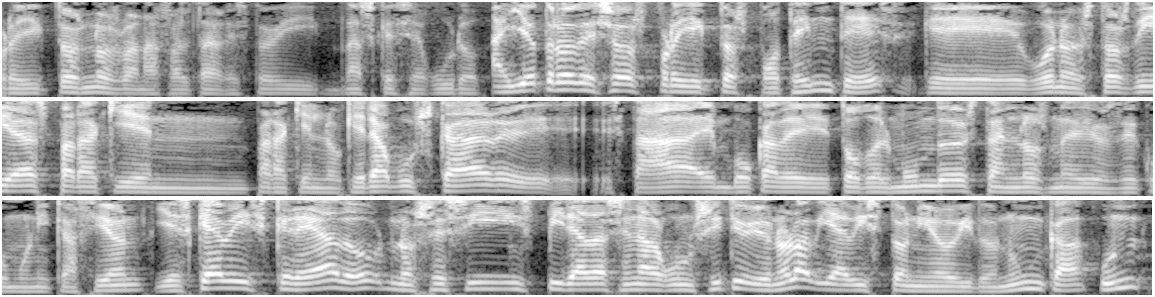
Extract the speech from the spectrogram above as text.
proyectos nos van a faltar, estoy más que seguro. Hay otro de esos proyectos potentes que, bueno, estos días para quien, para quien lo quiera buscar, eh, está en boca de todo el mundo, está en los medios de comunicación. Y es que habéis creado, no sé si inspiradas en algún sitio, yo no lo había visto ni oído nunca, un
